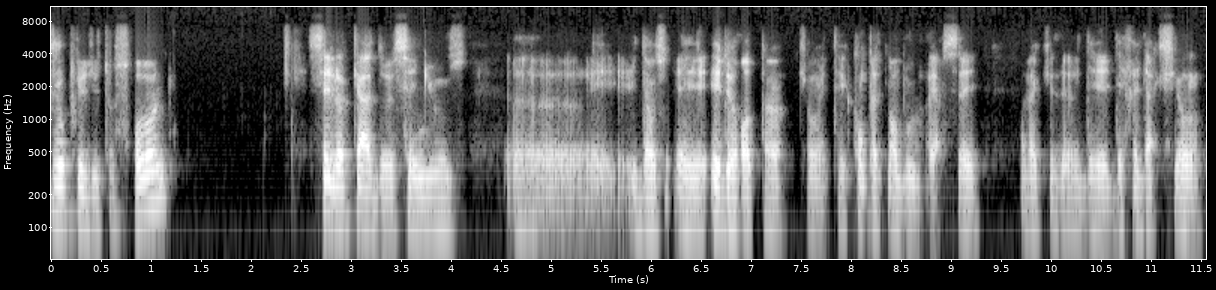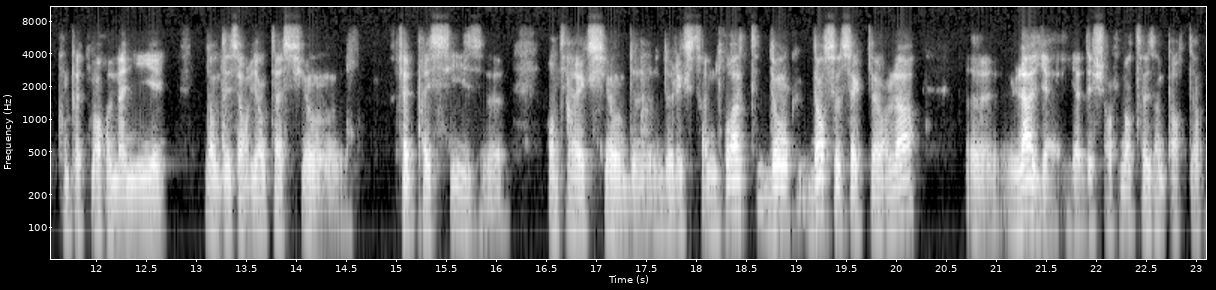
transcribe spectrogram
joue plus du tout ce rôle. C'est le cas de CNews euh, et, et, d'Europe 1 qui ont été complètement bouleversés avec des, rédactions complètement remaniées dans des orientations très précises en direction de, l'extrême droite. Donc, dans ce secteur-là, euh, là, il y, a, des changements très importants.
